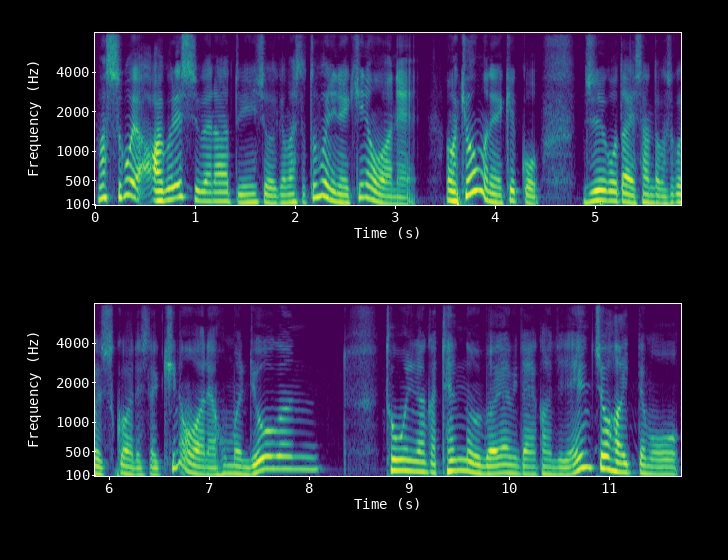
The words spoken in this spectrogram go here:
まあすごいアグレッシブやなという印象を受けました。特にね昨日はね今日もね結構15対3とかすごいスコアでした昨日はねほんまに両軍ともになんか点の奪い合いみたいな感じで延長入っても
